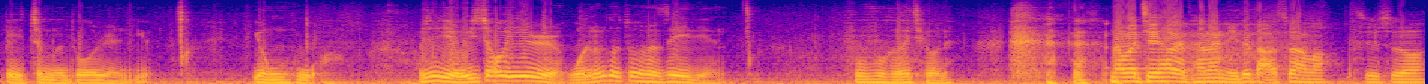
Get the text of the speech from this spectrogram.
被这么多人拥护啊！我觉得有一朝一日我能够做到这一点，夫复何求呢？那么接下来谈谈你的打算了，就是说，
